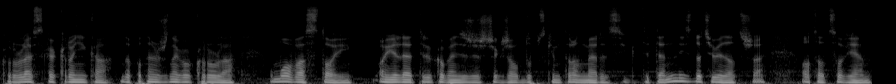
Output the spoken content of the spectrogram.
Królewska kronika do potężnego króla. Umowa stoi. O ile tylko będziesz jeszcze grzał dubskim tron Mercy, gdy ten list do ciebie dotrze. Oto co wiem.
